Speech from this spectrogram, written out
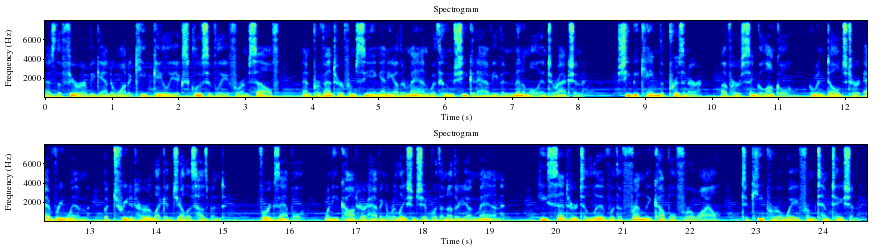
as the Fuhrer began to want to keep Geli exclusively for himself and prevent her from seeing any other man with whom she could have even minimal interaction. She became the prisoner of her single uncle, who indulged her every whim but treated her like a jealous husband. For example, when he caught her having a relationship with another young man, he sent her to live with a friendly couple for a while to keep her away from temptation.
